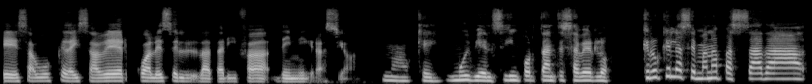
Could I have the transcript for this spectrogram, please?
esa búsqueda y saber cuál es la tarifa de inmigración. Ah, ok, muy bien, sí, importante saberlo. Creo que la semana pasada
